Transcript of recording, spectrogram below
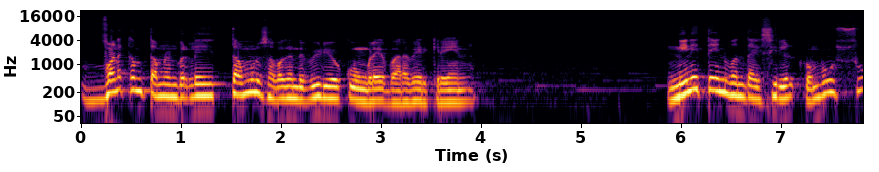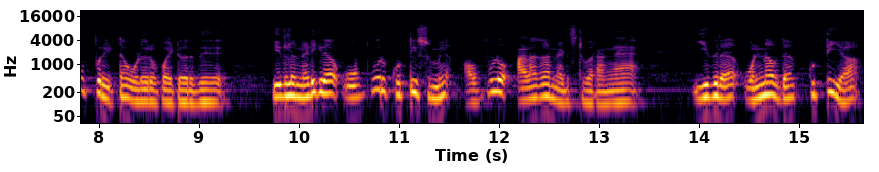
வணக்கம் தமிழ் நண்பர்களே தமிழ் சபக இந்த வீடியோவுக்கு உங்களை வரவேற்கிறேன். நினைத்தேன் வந்த சீரியல் ரொம்பவும் சூப்பர் ஹிட்டாக ஒளிபரப்பாயிட்டு வருது. இதில் நடிக்கிற ஒவ்வொரு குட்டீஸுமே அவ்வளோ அழகாக நடிச்சிட்டு வராங்க. இதில் ஒன் ஆஃப் த குட்டியாக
